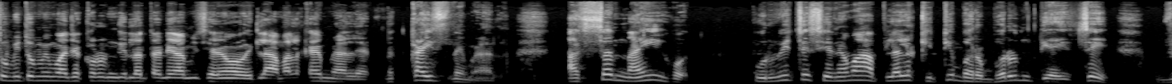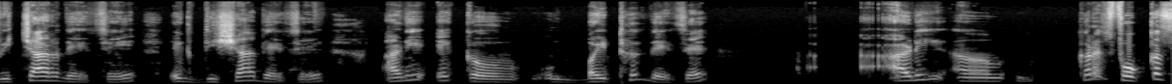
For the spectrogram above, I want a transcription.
तुम्ही तुम्ही माझ्या करून गेलात आणि आम्ही सिनेमा बघितला आम्हाला काय मिळालं यातनं? काहीच नाही मिळालं. असं नाही होत. पूर्वीचे सिनेमा आपल्याला किती भरभरून द्यायचे विचार द्यायचे एक दिशा द्यायचे आणि एक बैठक द्यायचे. आणि खरंच फोकस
